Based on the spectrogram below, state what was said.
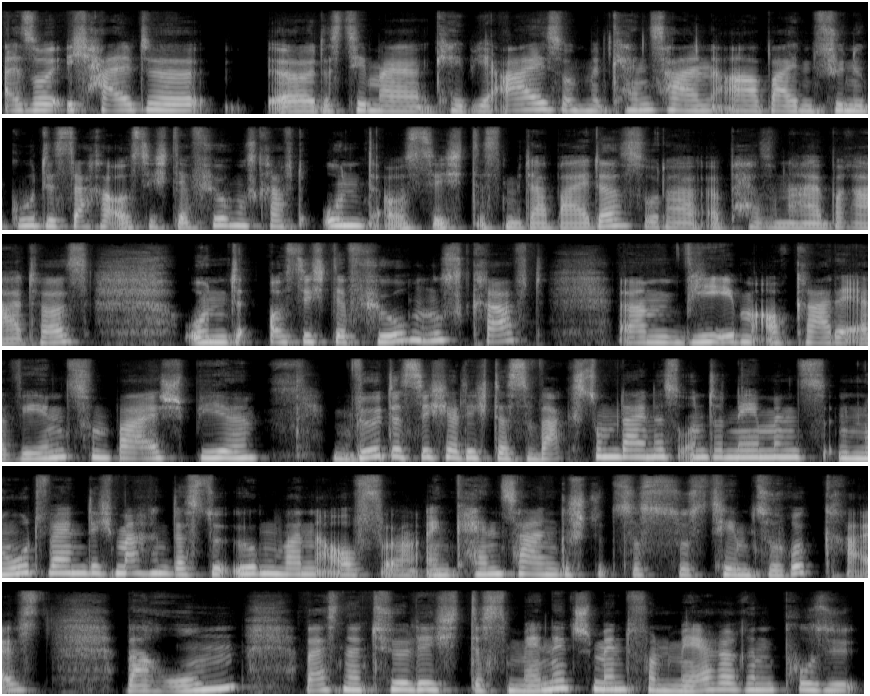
Also ich halte äh, das Thema KPIs und mit Kennzahlen arbeiten für eine gute Sache aus Sicht der Führungskraft und aus Sicht des Mitarbeiters oder äh, Personalberaters. Und aus Sicht der Führungskraft, ähm, wie eben auch gerade erwähnt zum Beispiel, wird es sicherlich das Wachstum deines Unternehmens notwendig machen, dass du irgendwann auf äh, ein kennzahlengestütztes System zurückgreifst. Warum? Weil es natürlich das Management von mehreren Posi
